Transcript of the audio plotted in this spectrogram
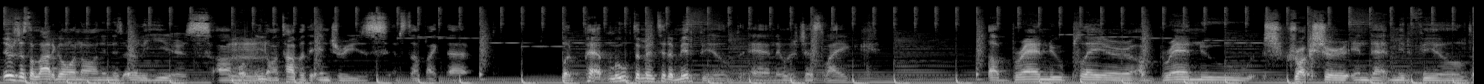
there was just a lot going on in his early years, um, Mhm. you know, on top of the injuries and stuff like that. But Pep moved him into the midfield, and it was just like a brand new player, a brand new structure in that midfield,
